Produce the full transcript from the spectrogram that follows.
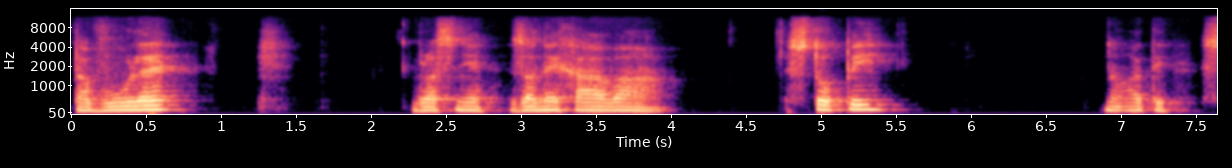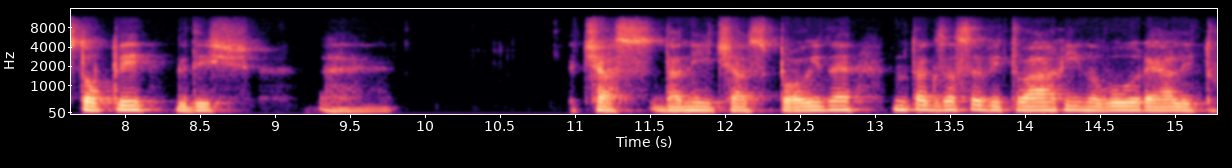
Ta vůle vlastně zanechává stopy, no a ty stopy, když čas, daný čas projde, no tak zase vytváří novou realitu.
